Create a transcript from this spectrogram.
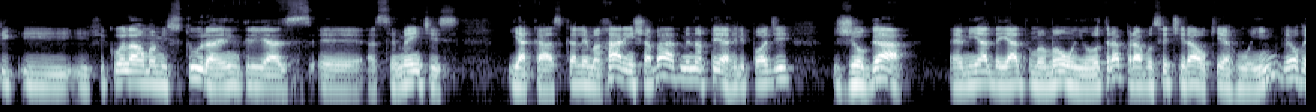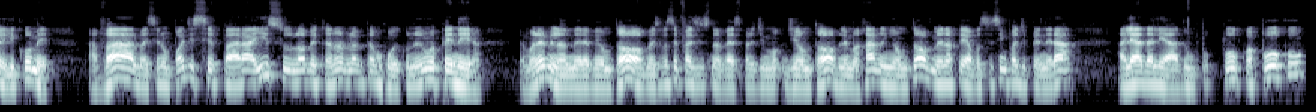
e, e, ficou lá uma mistura entre as, eh, as sementes e a casca. Lemahar em Shabbat, menapeah. Ele pode jogar é, miadeiado para uma mão e outra para você tirar o que é ruim, ver o rei ele comer. Aval, mas você não pode separar isso, lobecanor, lobetam ruim, com nenhuma peneira. Mas se você faz isso na véspera de, Yom Tov, lemahar em Yom Tov, menapea, você sim pode peneirar, aliado, aliado, um pouco a pouco,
